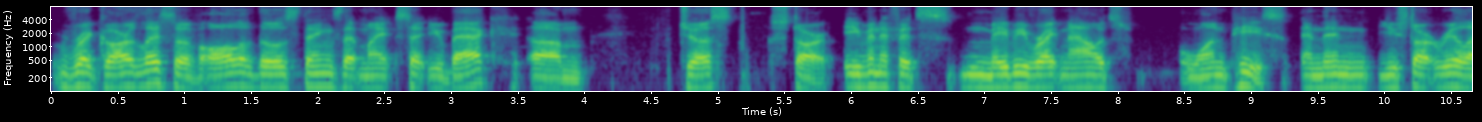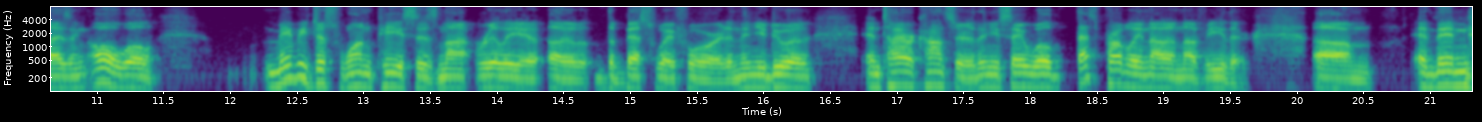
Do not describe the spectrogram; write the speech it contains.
regardless of all of those things that might set you back, um, just start. Even if it's maybe right now it's one piece, and then you start realizing, oh, well, maybe just one piece is not really a, a, the best way forward. And then you do an entire concert, then you say, well, that's probably not enough either. Um, and then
